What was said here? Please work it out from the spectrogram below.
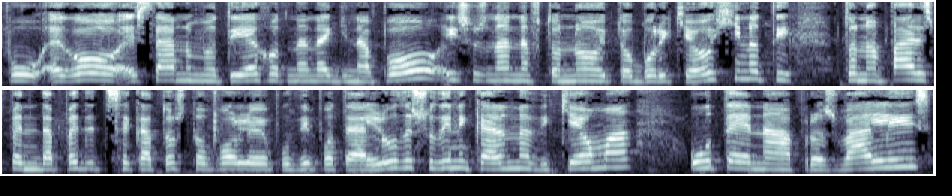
που εγώ αισθάνομαι ότι έχω την ανάγκη να πω, ίσως να είναι αυτονόητο, μπορεί και όχι, είναι ότι το να πάρεις 55% στο βόλιο ή οπουδήποτε αλλού δεν σου δίνει κανένα δικαίωμα ούτε να προσβάλλεις,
